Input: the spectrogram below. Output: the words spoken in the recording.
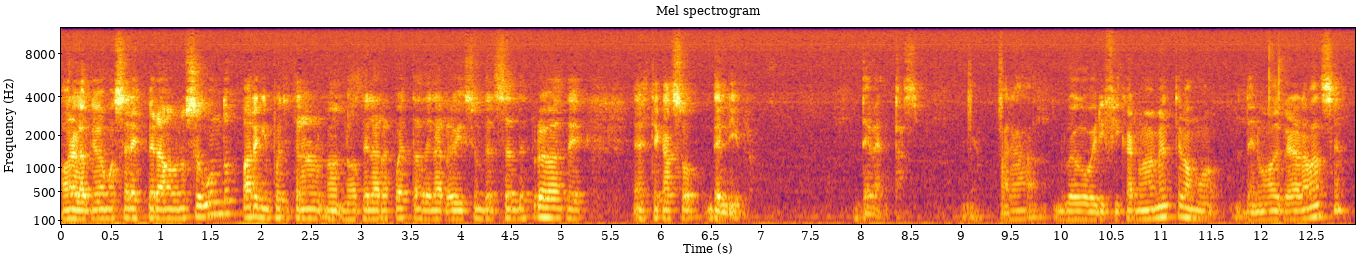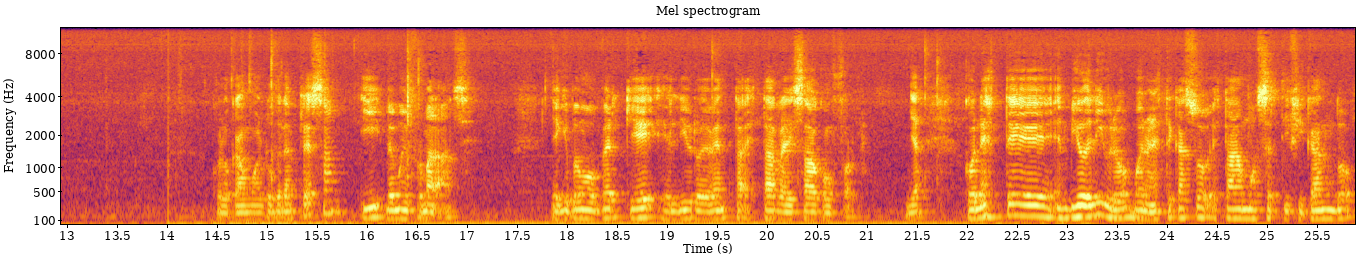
Ahora lo que vamos a hacer es esperar unos segundos para que Impuesto nos, dé la respuesta de la revisión del set de pruebas de, en este caso del libro de ventas. Para luego verificar nuevamente vamos de nuevo a declarar avance colocamos el root de la empresa y vemos informar avance y aquí podemos ver que el libro de venta está realizado conforme ¿ya? con este envío de libro, bueno en este caso estábamos certificando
